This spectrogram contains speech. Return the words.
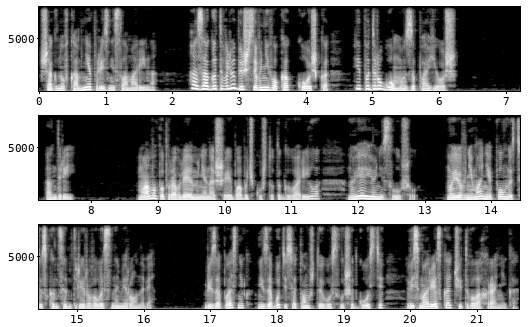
Шагнув ко мне, произнесла Марина. А за год влюбишься в него, как кошка, и по-другому запоешь. Андрей. Мама, поправляя меня на шее бабочку, что-то говорила, но я ее не слушал. Мое внимание полностью сконцентрировалось на Миронове. Безопасник, не заботясь о том, что его слышат гости, весьма резко отчитывал охранника.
